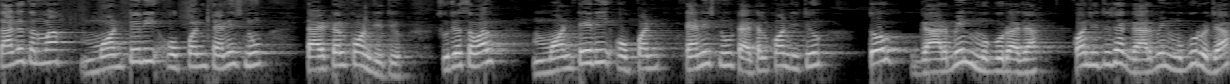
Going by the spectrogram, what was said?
તાજેતરમાં મોન્ટેરી ઓપન ટેનિસનું ટાઇટલ કોણ જીત્યું? છે સવાલ? મોન્ટેરી ઓપન ટેનિસનું ટાઇટલ કોણ જીત્યું? તો ગાર્બિન મુગુરાજા. કોણ જીત્યું છે? ગાર્બિન મુગુરુજા.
